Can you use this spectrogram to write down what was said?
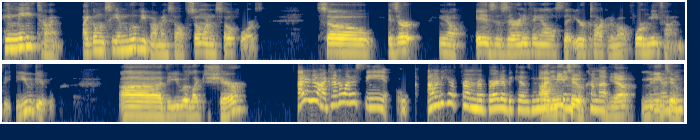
"Hey, me time." I go and see a movie by myself, so on and so forth. So, is there, you know, is is there anything else that you're talking about for me time that you do uh that you would like to share? I don't know. I kind of want to see. I want to hear from Roberta because maybe uh, me things too. will come up. Yep, me you know too. I mean?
